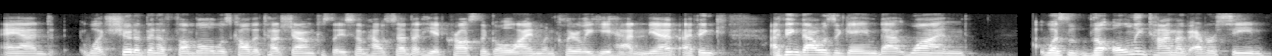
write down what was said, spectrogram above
and what should have been a fumble was called a touchdown because they somehow said that he had crossed the goal line when clearly he hadn't yet. I think I think that was a game that one was the only time I've ever seen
